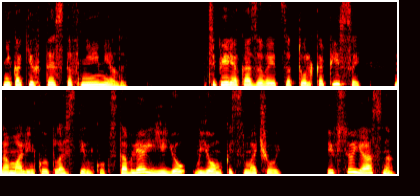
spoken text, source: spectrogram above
никаких тестов не имелось. Теперь, оказывается, только писой на маленькую пластинку, вставляй ее в емкость с мочой, и все ясно.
